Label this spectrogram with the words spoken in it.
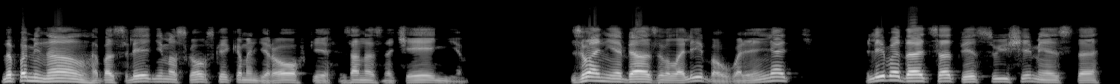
напоминал о последней московской командировке за назначением. Звание обязывало либо увольнять, либо дать соответствующее место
